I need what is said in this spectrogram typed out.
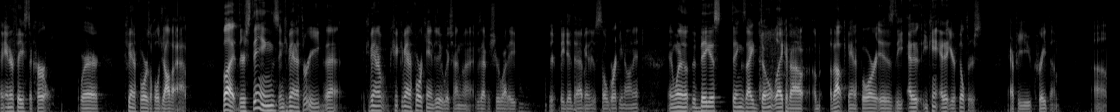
an interface to curl, where Kibana 4 is a whole Java app. But there's things in Kibana 3 that Kibana, Kibana 4 can't do, which I'm not exactly sure why they, they did that. I mean, they're just still working on it. And one of the biggest things I don't like about, about Kibana 4 is the edit, you can't edit your filters after you create them. Um,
